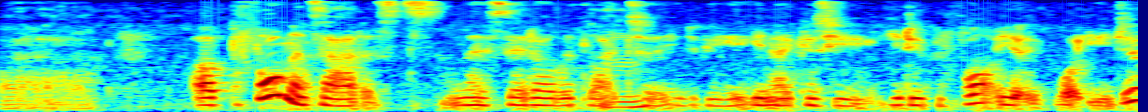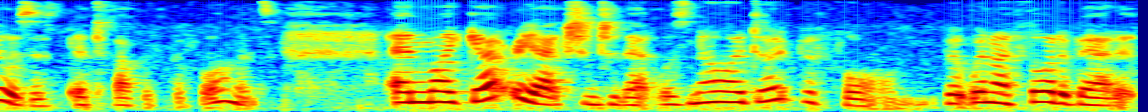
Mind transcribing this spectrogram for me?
uh, uh, performance artists, and they said, "I would like to interview you," you know, because you you do perform. You, what you do is a, a type of performance. And my gut reaction to that was, "No, I don't perform." But when I thought about it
